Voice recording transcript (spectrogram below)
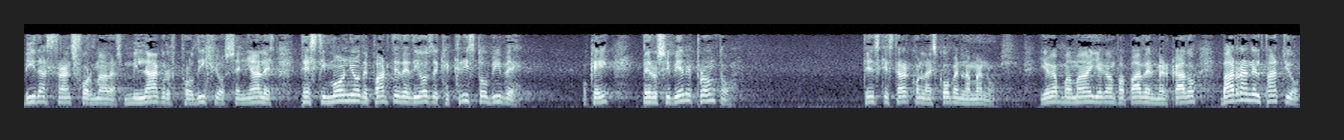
vidas transformadas, milagros, prodigios, señales, testimonio de parte de Dios de que Cristo vive. ¿Ok? Pero si viene pronto, tienes que estar con la escoba en la mano. Llega mamá, llega papá del mercado, barran el patio,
